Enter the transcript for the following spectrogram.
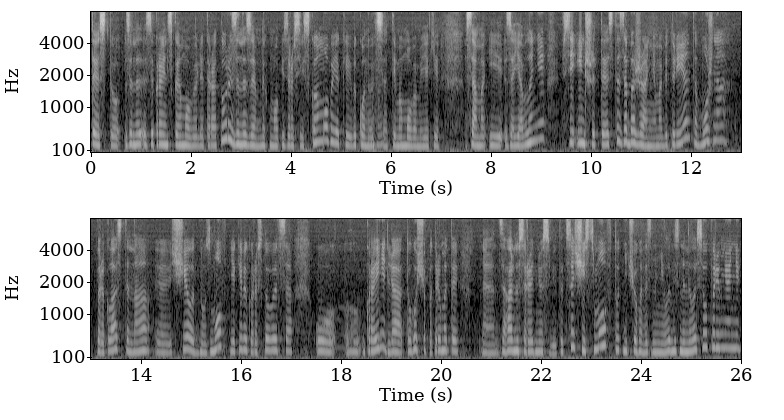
тесту з, української мови і літератури, з іноземних мов і з російської мови, які виконуються тими мовами, які саме і заявлені, всі інші тести за бажанням абітурієнта можна перекласти на е, ще одну з мов, які використовуються у е, Україні для того, щоб отримати е, загальну середню освіту. Це шість мов, тут нічого не змінило, не змінилося у порівнянні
